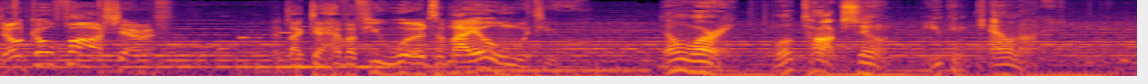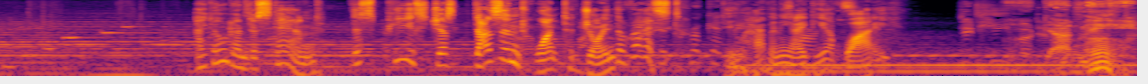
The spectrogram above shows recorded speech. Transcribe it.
Don't go far, Sheriff. I'd like to have a few words of my own with you. don't worry. We'll talk soon. You can count on it. I don't understand. This piece just doesn't want to join the rest. Do you have any idea why? Did he Got me.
